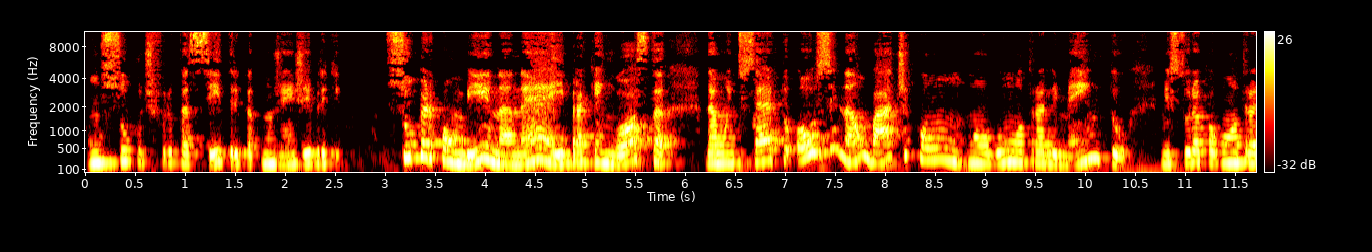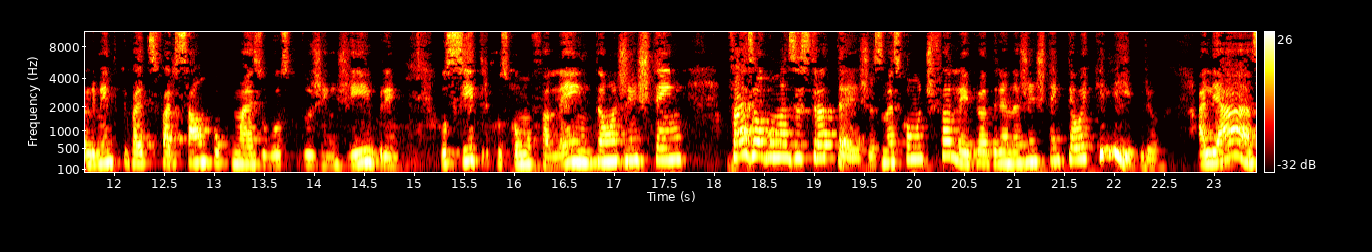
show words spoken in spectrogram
um suco de fruta cítrica com gengibre que super combina, né? E para quem gosta, dá muito certo. Ou se não, bate com algum outro alimento, mistura com algum outro alimento que vai disfarçar um pouco mais o gosto do gengibre. Os cítricos, como falei. Então, a gente tem faz algumas estratégias, mas como te falei, viu, Adriana, a gente tem que ter o equilíbrio. Aliás,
